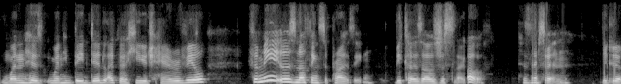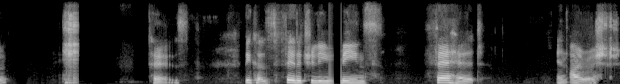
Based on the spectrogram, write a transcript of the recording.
when his when he, they did like a huge hair reveal, for me it was nothing surprising because I was just like, oh, his name's Finn. You don't hairs. Because Finn literally means fair head in Irish.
